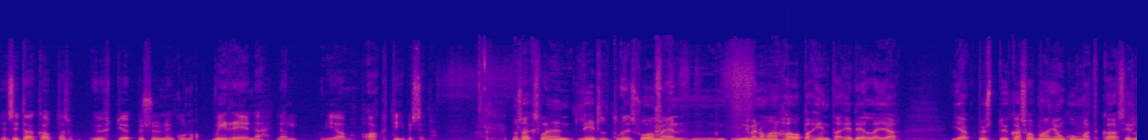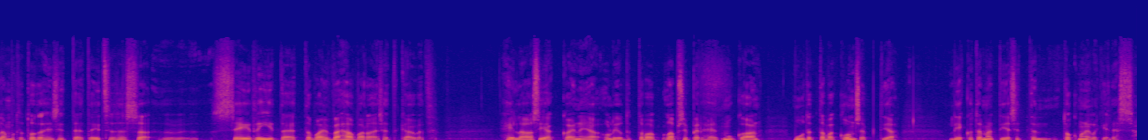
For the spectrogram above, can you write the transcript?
niin sitä kautta yhtiö pysyy niin kuin vireenä ja, ja aktiivisena. No saksalainen Lidl tuli Suomeen nimenomaan halpa hinta edellä ja ja pystyy kasvamaan jonkun matkaa sillä, mutta totesin sitten, että itse asiassa se ei riitä, että vain vähävaraiset käyvät heillä asiakkaina ja oli otettava lapsiperheet mukaan, muutettava konseptia. Liekko tämä tie sitten Tokmanilla edessä?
